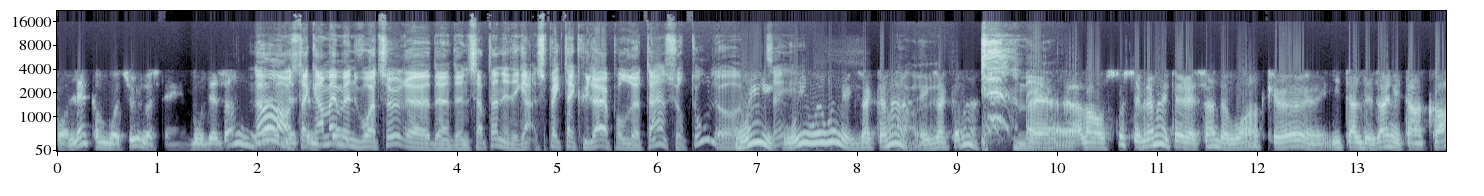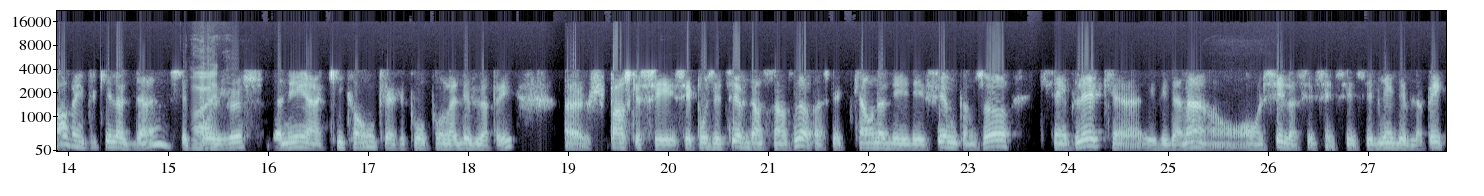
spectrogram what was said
pas laid comme voiture, là, c'était un beau design. Non, c'était quand même une voiture d'un- d'une certaine élégance, spectaculaire pour le temps, surtout, là. Oui, oui, oui, oui, exactement, Ah exactement. Mais- alors ça, c'est vraiment intéressant de voir que Ital Design est encore impliqué là-dedans. Là-dedans. C'est pas juste donné à quiconque pour, pour la développer. Euh, je pense que c'est positif dans ce sens-là, parce que quand on a des, des films comme ça qui s'impliquent, euh, évidemment, on, on le sait, là, c'est- bien développé.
